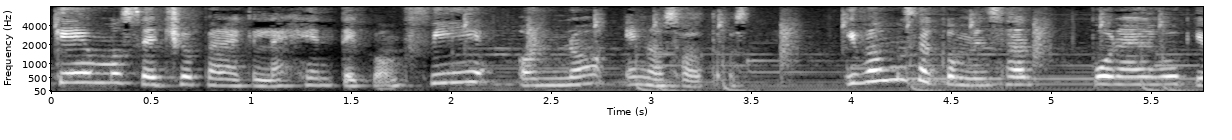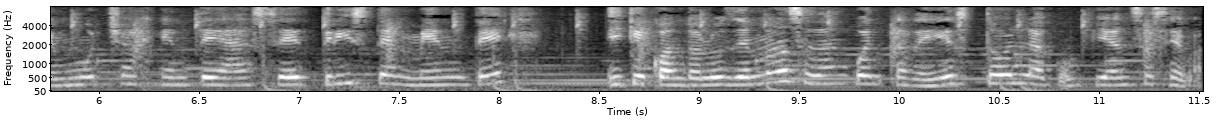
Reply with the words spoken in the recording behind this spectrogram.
qué hemos hecho para que la gente confíe o no en nosotros. Y vamos a comenzar por algo que mucha gente hace tristemente y que cuando los demás se dan cuenta de esto, la confianza se va.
